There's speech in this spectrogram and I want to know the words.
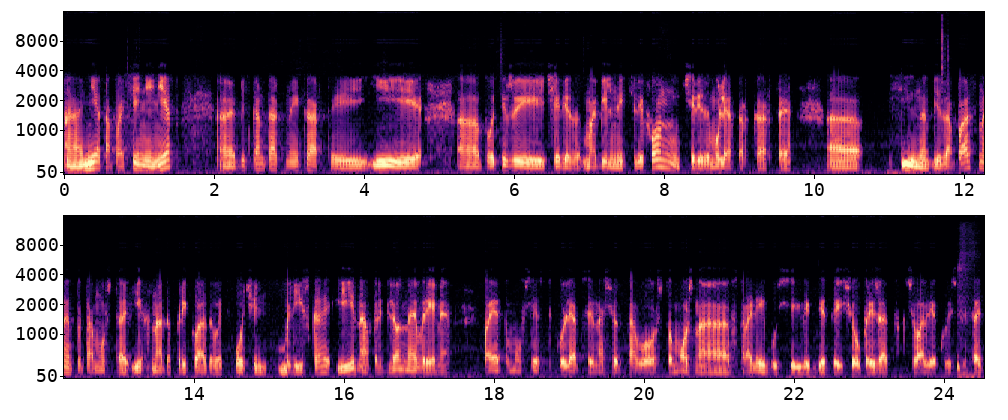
А, нет, опасений нет. А, бесконтактные карты и платежи через мобильный телефон, через эмулятор карты сильно безопасны, потому что их надо прикладывать очень близко и на определенное время. Поэтому все спекуляции насчет того, что можно в троллейбусе или где-то еще прижаться к человеку и списать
